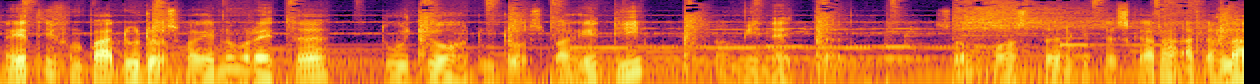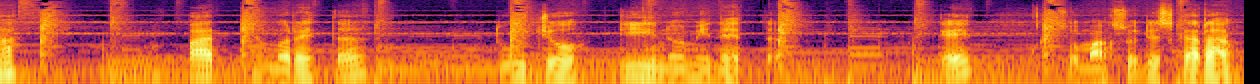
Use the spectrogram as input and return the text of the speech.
Negatif 4 duduk sebagai numerator, 7 duduk sebagai denominator. So constant kita sekarang adalah 4 numerator, 7 denominator. Okey. So maksud dia sekarang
